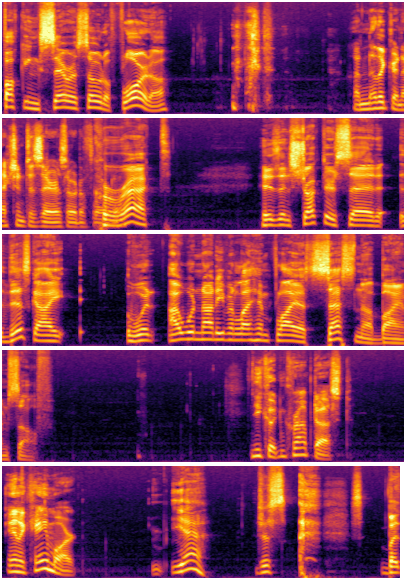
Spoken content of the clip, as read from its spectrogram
fucking Sarasota, Florida. Another connection to Sarasota, Florida. Correct. His instructors said this guy would I would not even let him fly a Cessna by himself. He couldn't crop dust in a Kmart. Yeah. Just but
